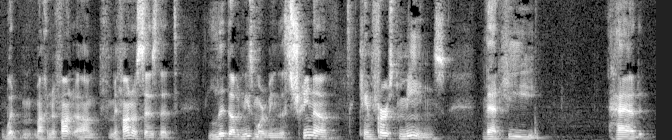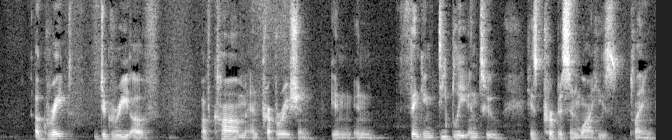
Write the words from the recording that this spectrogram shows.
what Mifano um, says that David Mizmor, being the Shechina came first, means that he had a great degree of of calm and preparation in in thinking deeply into his purpose and why he's playing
